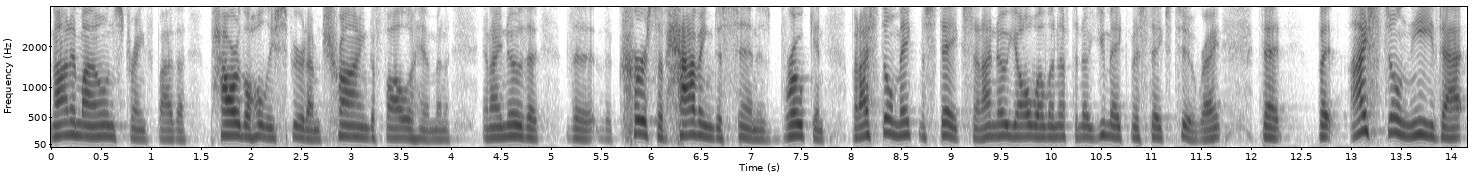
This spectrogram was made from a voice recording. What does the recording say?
not in my own strength, by the power of the Holy Spirit, I'm trying to follow him. And, and I know that the, the curse of having to sin is broken, but I still make mistakes. And I know y'all well enough to know you make mistakes too, right? That, but I still need that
